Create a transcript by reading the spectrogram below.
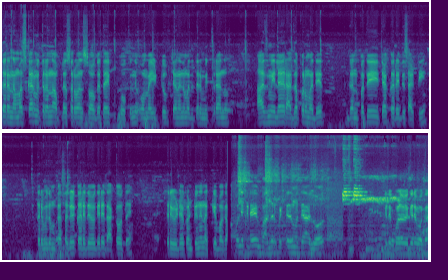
तर नमस्कार मित्रांनो आपल्या सर्वांचं स्वागत आहे कोकणी ओम्या यूट्यूब चॅनलमध्ये तर मित्रांनो आज मी आहे राजापूरमध्ये गणपतीच्या खरेदीसाठी. तर मी तुमका सगळी खरेदी वगैरे दाखवतो आहे तर व्हिडिओ कंटिन्यू नक्की बघा. आपण इकडे बाजारपेठेमध्ये आलो आहोत. इकडे फळं वगैरे बघा.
